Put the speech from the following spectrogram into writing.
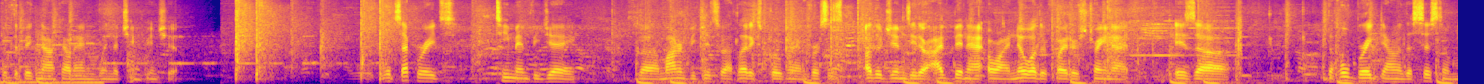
get the big knockout and win the championship. What separates Team MVJ, the Modern Jiu-Jitsu Athletics program, versus other gyms either I've been at or I know other fighters train at, is uh, the whole breakdown of the system,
